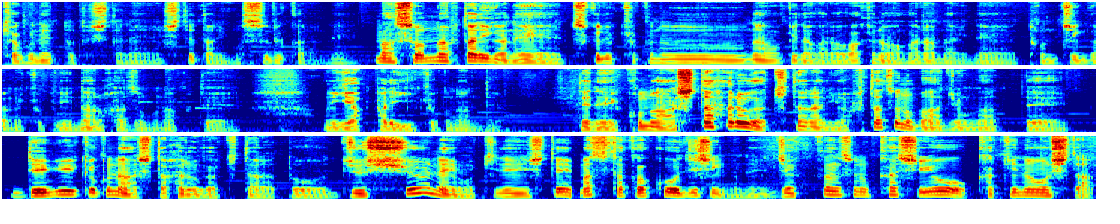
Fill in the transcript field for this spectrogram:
キャグネットとしてね、してたりもするからね。まあ、そんな二人がね、作る曲なわけだから、わけのわからないね、トンチンガの曲になるはずもなくて、やっぱりいい曲なんだよ。でね、この明日春が来たらには2つのバージョンがあって、デビュー曲の明日春が来たらと10周年を記念して松たか子自身がね若干その歌詞を書き直した。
